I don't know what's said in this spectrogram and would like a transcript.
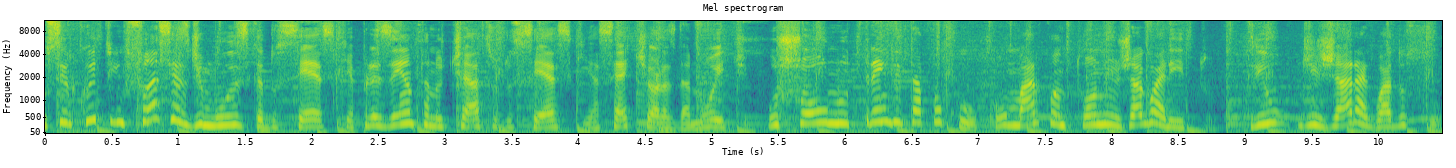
O Circuito Infâncias de Música do SESC apresenta no Teatro do SESC, às 7 horas da noite, o show no Trem do Itapocu, com Marco Antônio Jaguarito, trio de Jaraguá do Sul.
